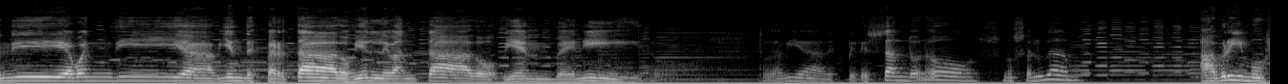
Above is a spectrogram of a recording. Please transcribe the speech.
Buen día, buen día, bien despertados, bien levantados, bienvenidos. Todavía desperezándonos, nos saludamos. Abrimos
